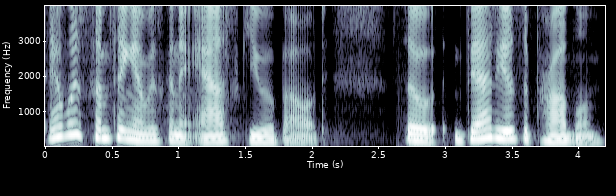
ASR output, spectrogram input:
That was something I was going to ask you about. So that is a problem.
